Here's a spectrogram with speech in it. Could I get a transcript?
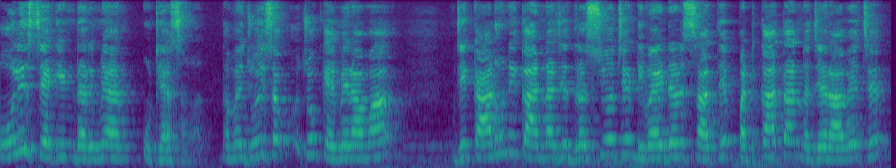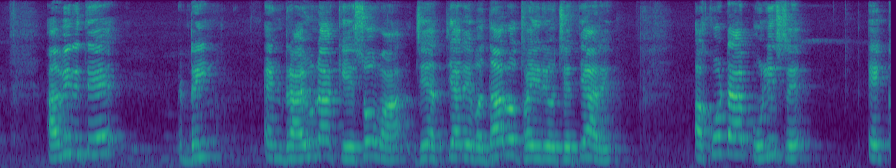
પોલીસ ચેકિંગ દરમિયાન ઉઠ્યા સવાલ. તમે જોઈ શકો છો કેમેરામાં જે કાળુની કારના જે દ્રશ્યો છે, ડિવાઈડર સાથે પટકાતા નજર આવે છે. આવી રીતે ડ્રિંક એન્ડ ડ્રાઈવના કેસોમાં જે અત્યારે વધારો થઈ રહ્યો છે ત્યારે, અકોટા પોલીસે એક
